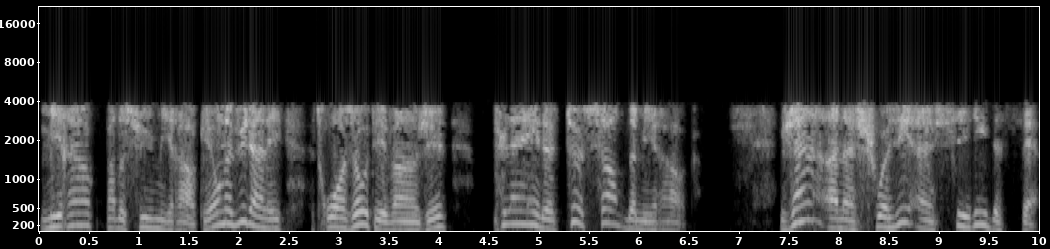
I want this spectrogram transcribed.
miracle par-dessus miracle. Et on a vu dans les trois autres évangiles plein de toutes sortes de miracles. Jean en a choisi une série de sept.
